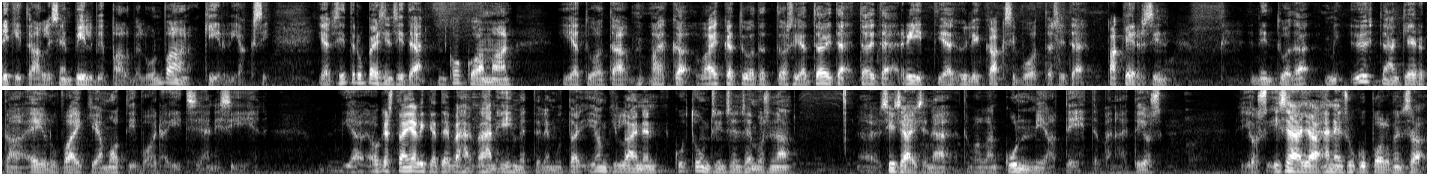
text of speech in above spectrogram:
digitaaliseen pilvipalveluun, vaan kirjaksi. Ja sitten rupesin sitä kokoamaan, ja tuota, vaikka, vaikka tuota, tosiaan töitä, töitä riitti ja yli kaksi vuotta sitä pakersin, niin tuota, yhtään kertaa ei ollut vaikea motivoida itseäni siihen. Ja oikeastaan jälkikäteen vähän, vähän ihmettelin, mutta jonkinlainen, tunsin sen semmoisena sisäisenä tavallaan kunniatehtävänä, että jos, jos isä ja hänen sukupolvensa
